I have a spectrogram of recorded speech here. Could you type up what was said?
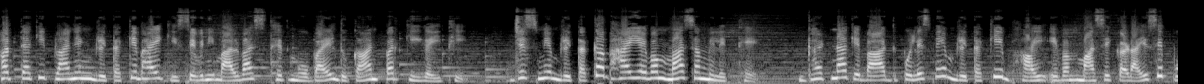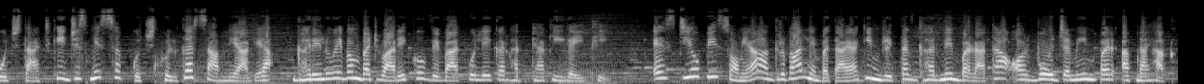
हत्या की प्लानिंग मृतक के भाई की सिवनी मालवा स्थित मोबाइल दुकान पर की गई थी, जिसमें मृतक का भाई एवं माँ सम्मिलित थे। घटना के बाद पुलिस ने मृतक के भाई एवं माँ से कड़ाई से पूछताछ की, जिसमें सब कुछ खुलकर सामने आ गया। घरेलू एवं बंटवारे को विवाद को लेकर हत्या की गई थी। एसडीओपी सौम्या अग्रवाल ने बताया कि मृतक घर में बड़ा था और वो ज़मीन पर अपना हक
